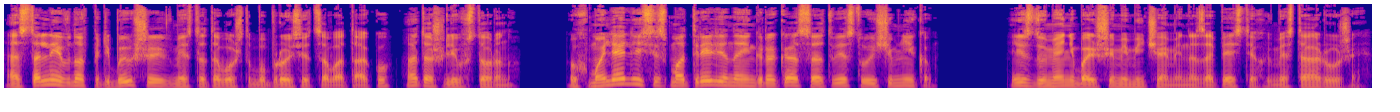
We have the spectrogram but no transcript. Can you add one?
Остальные вновь прибывшие, вместо того, чтобы броситься в атаку, отошли в сторону. Ухмылялись и смотрели на игрока с соответствующим ником и с двумя небольшими мечами на запястьях вместо оружия.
